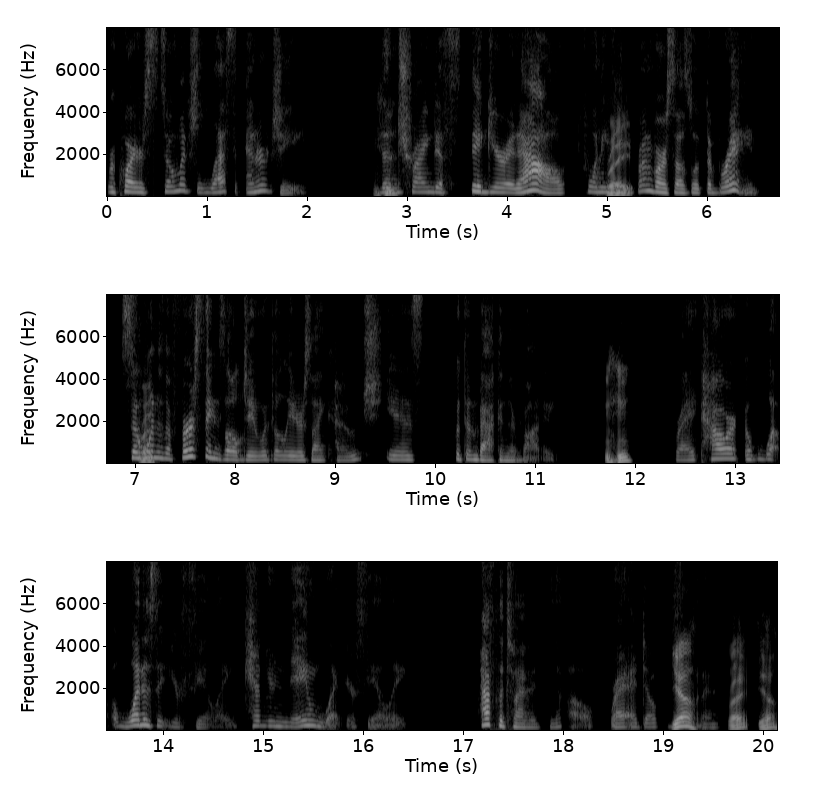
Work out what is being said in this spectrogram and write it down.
requires so much less energy than trying to figure it out 20 feet in Mm-hmm. Front of ourselves with the brain. So Right. one of the first things I'll do with the leaders I coach is put them back in their body. Mhm. Right? How are what what is it you're feeling? Can you name what you're feeling? Half the time it's no, right? I don't know Yeah. Right. Yeah.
